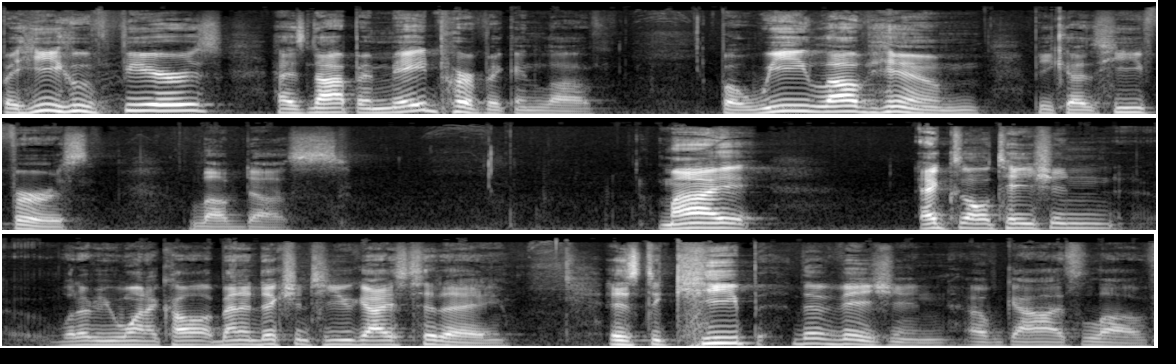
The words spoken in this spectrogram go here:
But he who fears has not been made perfect in love. But we love him because he first loved us. My exaltation, whatever you want to call it, benediction to you guys today, is to keep the vision of God's love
